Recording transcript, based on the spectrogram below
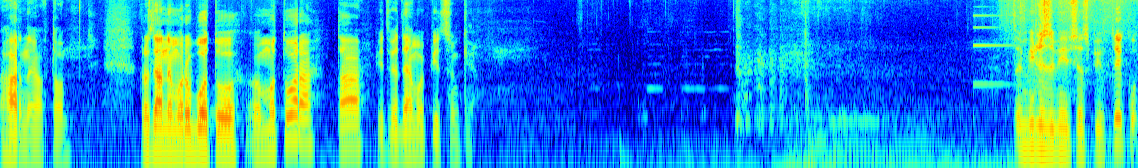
Гарне авто. Розглянемо роботу е, мотора та підведемо підсумки. Автомобіль замівся з півтику,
